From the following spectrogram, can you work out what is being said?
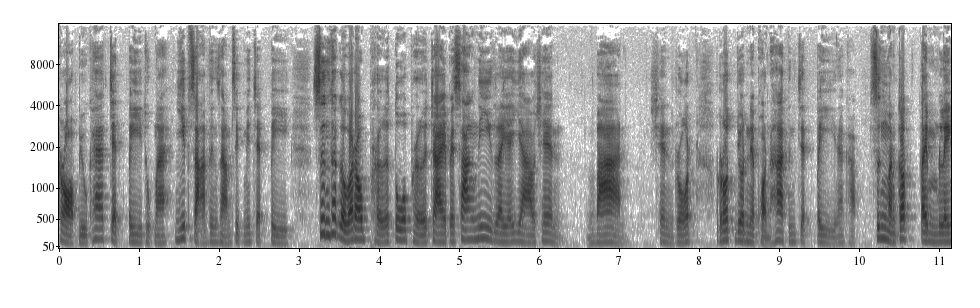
กรอบอยู่แค่ 7 ปีถูกไหมยี่สามถึงสามสิบมี 7 ปี ซึ่งถ้าเกิดว่าเราเผลอตัวเผลอใจไปสร้างหนี้ระยะยาว เช่น บ้าน เช่น รถ รถยนต์เนี่ยผ่อน5-7ปีนะครับ ซึ่งมันก็เต็มเล้ง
